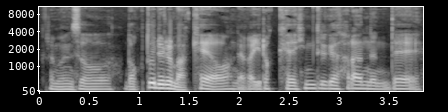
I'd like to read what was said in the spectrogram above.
그러면서 넋두리를 막 해요. 내가 이렇게 힘들게 살았는데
